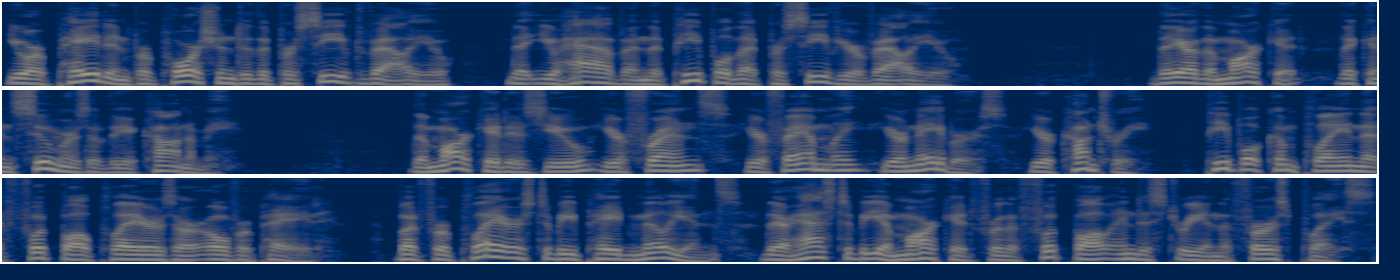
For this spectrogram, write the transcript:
You are paid in proportion to the perceived value, that you have and the people that perceive your value. They are the market, the consumers of the economy. The market is you, your friends, your family, your neighbors, your country. People complain that football players are overpaid. But for players to be paid millions, there has to be a market for the football industry in the first place.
